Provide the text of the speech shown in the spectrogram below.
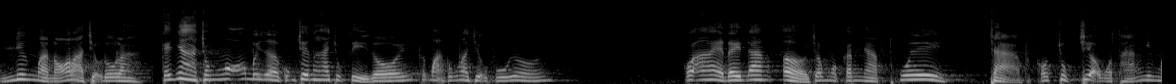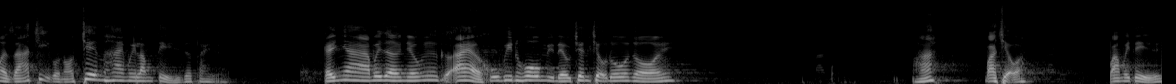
nhưng mà nó là triệu đô la. Cái nhà trong ngõ bây giờ cũng trên hai chục tỷ rồi, các bạn cũng là triệu phú rồi. Có ai ở đây đang ở trong một căn nhà thuê trả có chục triệu một tháng, nhưng mà giá trị của nó trên 25 tỷ thì giơ tay rồi. Cái nhà bây giờ nếu như ai ở khu Vinhome thì đều trên triệu đô rồi. Hả? 3 triệu à? 30 tỷ.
